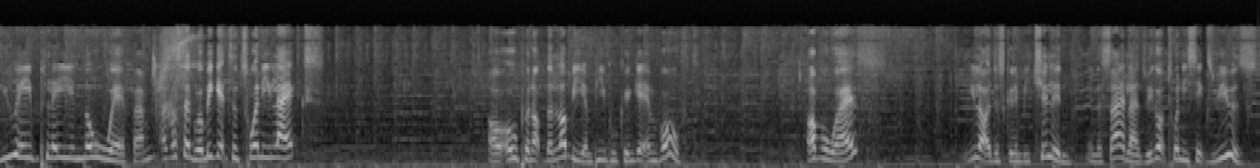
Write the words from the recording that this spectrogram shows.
you ain't playing nowhere, fam. As I said, when we get to 20 likes, I'll open up the lobby and people can get involved. Otherwise, you lot are just going to be chilling in the sidelines. We got 26 viewers.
